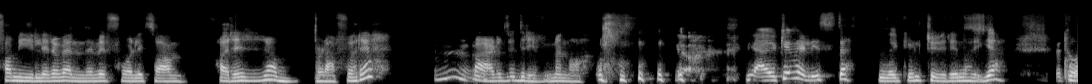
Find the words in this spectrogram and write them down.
familier og venner vil få litt sånn Har det rabla for det? Mm. Hva er det du driver med nå? Ja. Vi er jo ikke en veldig støttende kultur i Norge på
